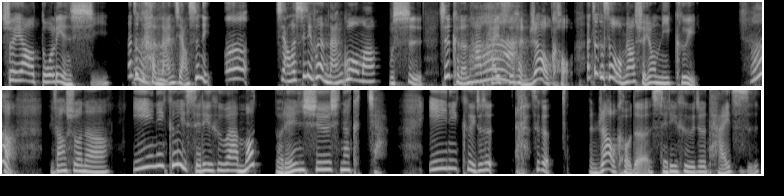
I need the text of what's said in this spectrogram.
所以要多练习。那这个很难讲，是你呃讲了心里会很难过吗？不是，是可能他台词很绕口。那这个时候我们要选用你可以，哦，比方说呢，言いにくいセリフはもっと練習しなくちゃ。言いにくい就是啊这个很绕口的セリフ就是台词，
